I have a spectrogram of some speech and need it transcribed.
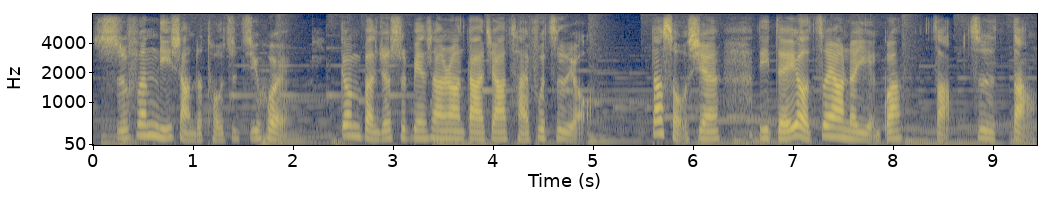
十分理想的投资机会，根本就是变相让大家财富自由。但首先你得有这样的眼光，早知道。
